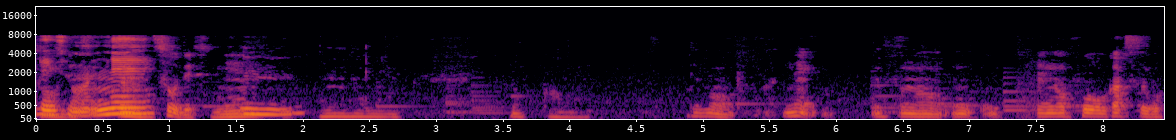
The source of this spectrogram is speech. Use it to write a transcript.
ですもんねうんそうですね。うん。でも、ね、その、彼の方がすごく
